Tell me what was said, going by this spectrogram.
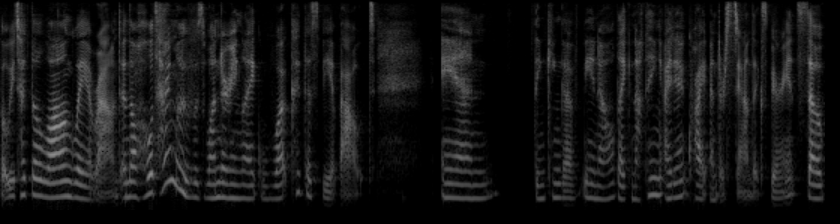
But we took the long way around, and the whole time I was wondering, like, what could this be about? And thinking of, you know, like nothing, I didn't quite understand the experience. So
